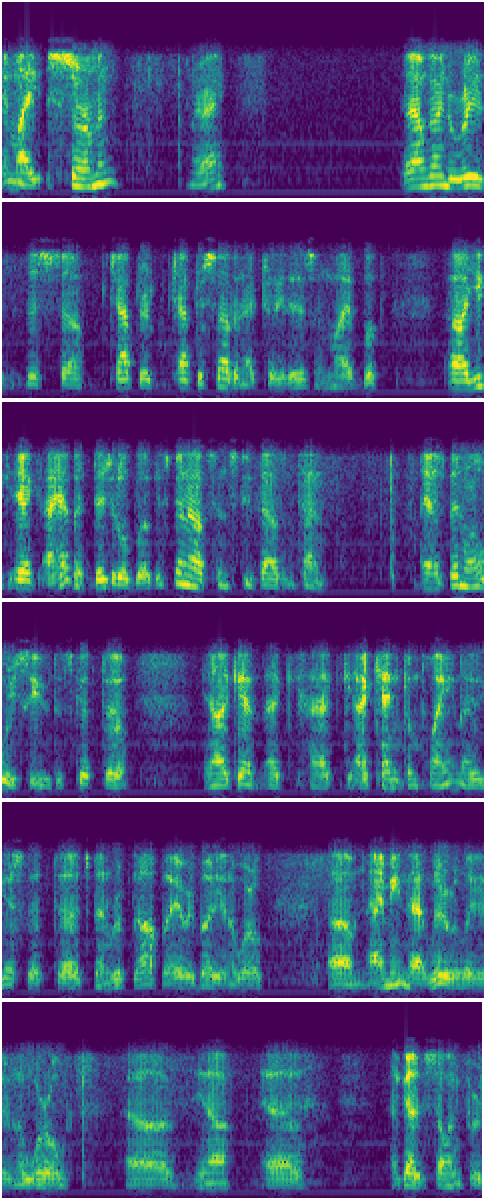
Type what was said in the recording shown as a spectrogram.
in my sermon, all right? And I'm going to read this uh, chapter, chapter seven, actually, it is in my book. Uh, you, I have a digital book. It's been out since 2010, and it's been well received. It's got, uh, you know, I can't, I, I, I can complain. I guess that uh, it's been ripped off by everybody in the world. Um, I mean that literally in the world. Uh, you know, uh, I got it selling for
